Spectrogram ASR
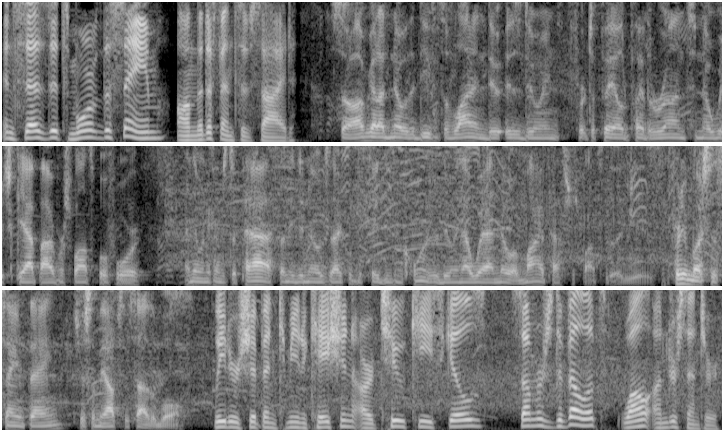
and says it's more of the same on the defensive side. So I've got to know what the defensive line do, is doing for to be able to play the run to know which gap I'm responsible for, and then when it comes to pass, I need to know exactly what the safeties and corners are doing. That way, I know what my pass responsibility is. Pretty much the same thing, just on the opposite side of the ball. Leadership and communication are two key skills Summers developed while under center.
